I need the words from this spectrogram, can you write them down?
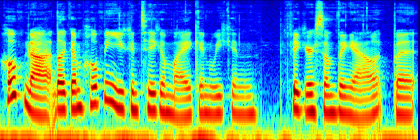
Hope not. Like I'm hoping you can take a mic and we can figure something out, but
